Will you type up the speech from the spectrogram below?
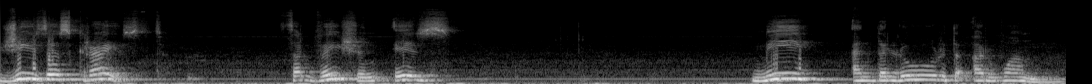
Jesus Christ. Salvation is me and the Lord are one.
